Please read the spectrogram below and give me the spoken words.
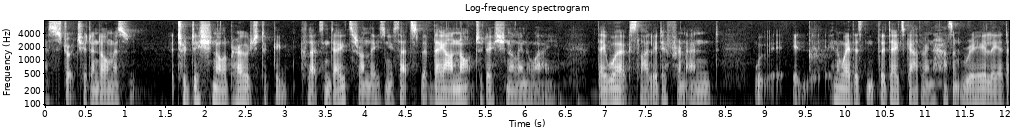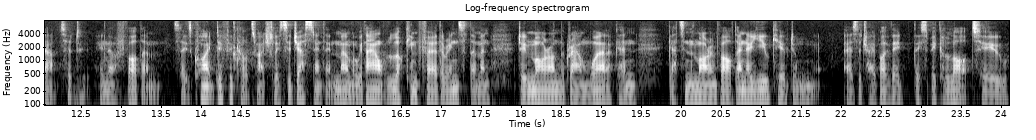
a structured and almost traditional approach to collecting data on these new sets, but they are not traditional in a way. They work slightly different, and it, in a way, the data gathering hasn't really adapted enough for them. So it's quite difficult to actually suggest anything at the moment without looking further into them and doing more on the ground work and getting them more involved. I know UCube, as a trade body, they, they speak a lot to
